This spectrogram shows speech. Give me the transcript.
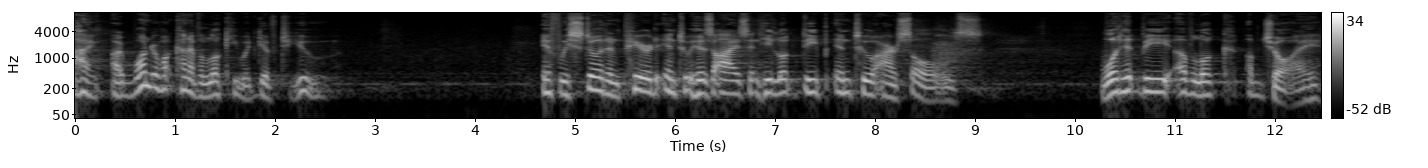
I, I wonder what kind of a look he would give to you if we stood and peered into his eyes and he looked deep into our souls. Would it be a look of joy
